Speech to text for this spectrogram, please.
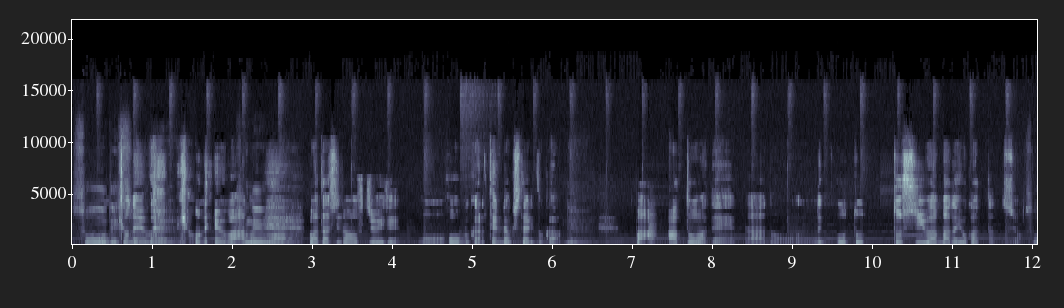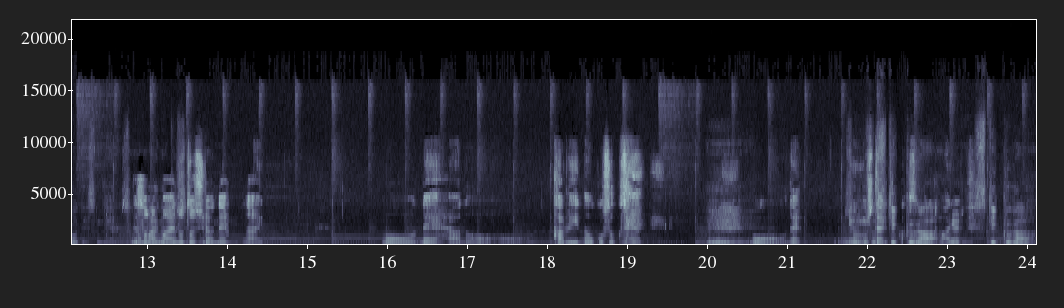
そうですよね。去年は、去年はあ去の年は。私の不注意で、もうホームから転落したりとか、ね。まあ、あとはね、あの、ねおととしはまだ良かったんですよ。そうですね。その前の年はね、うん。ない。もうね、あの、軽い脳梗塞で、ええ。もうね、それこそスティックがスティックが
